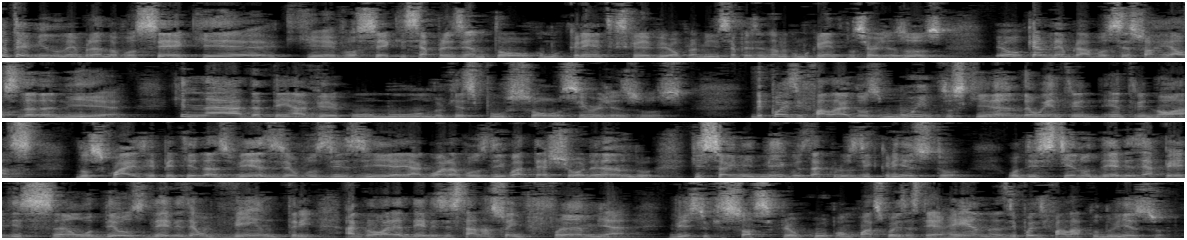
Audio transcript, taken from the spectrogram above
Eu termino lembrando a você que, que você que se apresentou como crente, que escreveu para mim se apresentando como crente no Senhor Jesus, eu quero lembrar a você sua real cidadania, que nada tem a ver com o mundo que expulsou o Senhor Jesus. Depois de falar dos muitos que andam entre, entre nós, dos quais repetidas vezes eu vos dizia, e agora vos digo até chorando, que são inimigos da cruz de Cristo. O destino deles é a perdição, o Deus deles é o ventre, a glória deles está na sua infâmia, visto que só se preocupam com as coisas terrenas. Depois de falar tudo isso,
